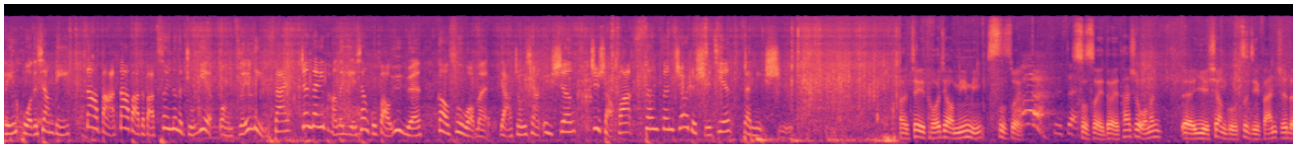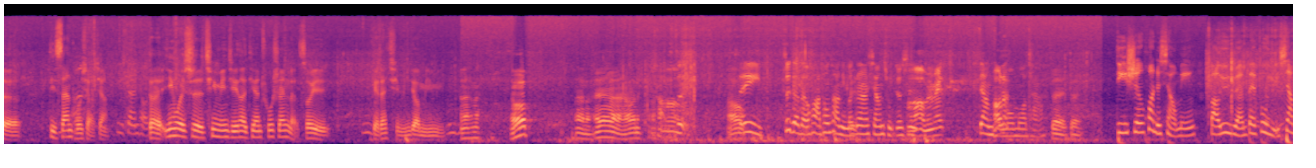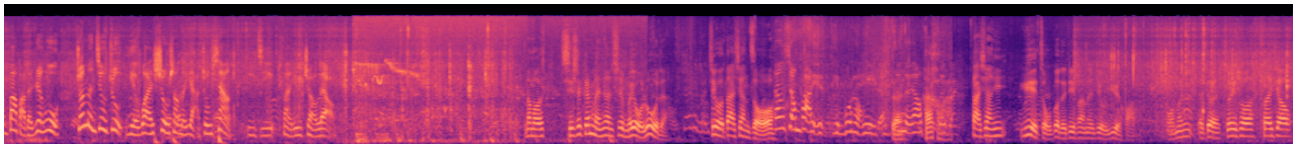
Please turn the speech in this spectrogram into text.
灵活的象鼻，大把大把的把脆嫩的竹叶往嘴里塞。站在一旁的野象谷保育员告诉我们，亚洲象一生至少花三分之二的时间在觅食。呃，这一头叫明明，四岁，四岁。四岁，对，它是我们呃野象谷自己繁殖的第三头小象。第三头。对，因为是清明节那天出生的，所以给它起名叫明明。来来，哦，来来，哎呀，好嘞。好，这，所以这个的话，通常你们跟它相处就是啊，明明，这样子摸摸它。对对。低声唤着小明，保育员被赋予象爸爸的任务，专门救助野外受伤的亚洲象以及繁育照料。那么其实根本上是没有路的，只有大象走。当象爸也挺不容易的，真的要还好。大象越走过的地方呢，就越滑。我们呃对，所以说摔跤。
